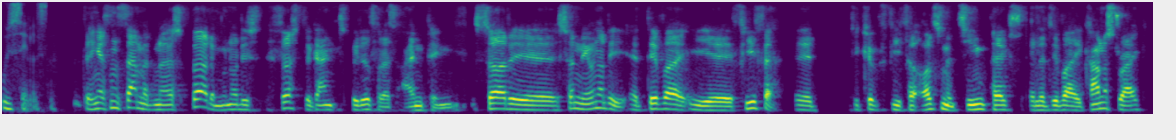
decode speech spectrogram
udsendelsen. Det hænger sådan sammen, at når jeg spørger dem, når de første gang spillede for deres egen penge, så, er det, så nævner de, at det var i øh, FIFA. Øh, de købte FIFA Ultimate Team Packs, eller det var i Counter-Strike,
